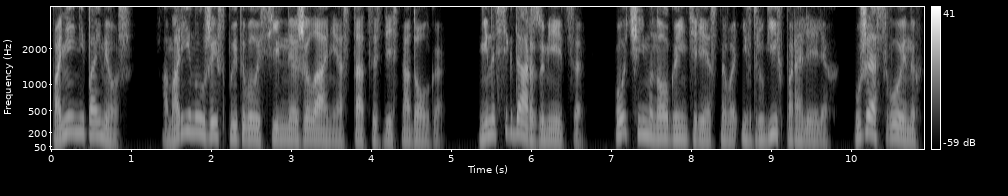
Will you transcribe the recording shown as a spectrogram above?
По ней не поймешь. А Марина уже испытывала сильное желание остаться здесь надолго. Не навсегда, разумеется. Очень много интересного и в других параллелях, уже освоенных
